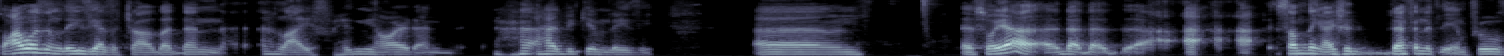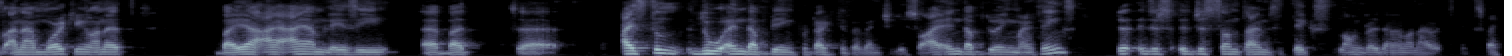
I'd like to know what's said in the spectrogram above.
so I wasn't lazy as a child, but then life hit me hard and I became lazy. Um, so yeah, that, that uh, I, something I should definitely improve, and I'm working on it. But yeah, I, I am lazy, uh, but uh, I still do end up being productive eventually. So I end up doing my things. It just it just sometimes it takes longer than what I would expect.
